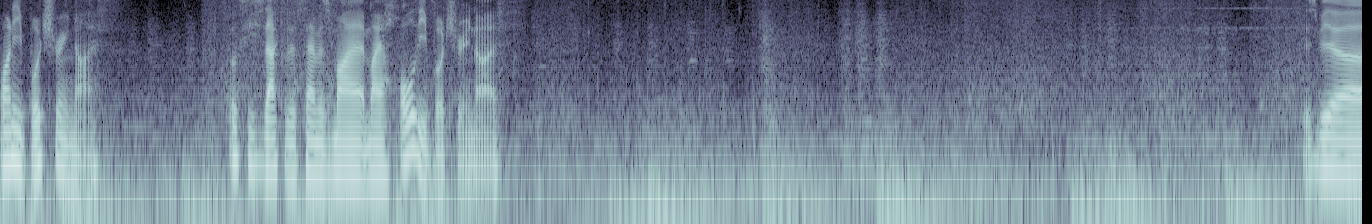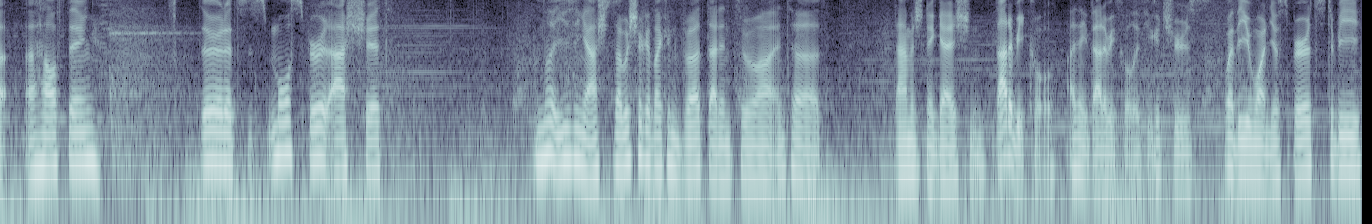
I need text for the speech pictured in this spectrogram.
Bonny butchering knife. Looks exactly the same as my, my holy butchering knife. This be a, a health thing. Dude, it's more spirit ash shit. I'm not using ashes. I wish I could like convert that into uh, into damage negation. That'd be cool. I think that'd be cool if you could choose whether you want your spirits to be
